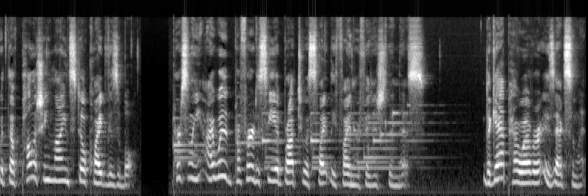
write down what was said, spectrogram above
with the polishing line still quite visible. Personally, I would prefer to see it brought to a slightly finer finish than this. The gap, however, is excellent.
